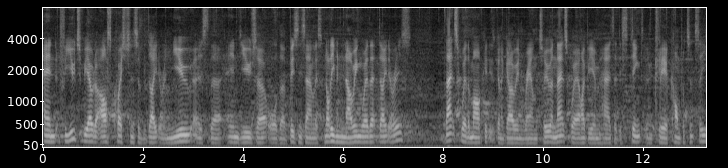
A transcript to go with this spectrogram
and for you to be able to ask questions of the data and you as the end user or the business analyst not even knowing where that data is, that's where the market is going to go in round two, and that's where IBM has a distinct and clear competency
